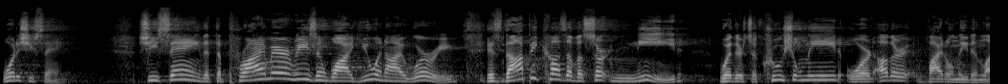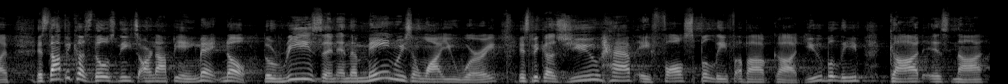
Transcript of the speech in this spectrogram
What is she saying? She's saying that the primary reason why you and I worry is not because of a certain need whether it's a crucial need or another vital need in life, it's not because those needs are not being met. No, the reason and the main reason why you worry is because you have a false belief about God. You believe God is not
